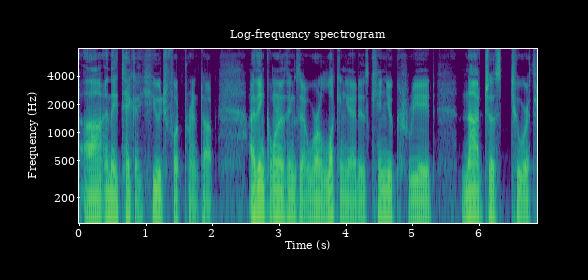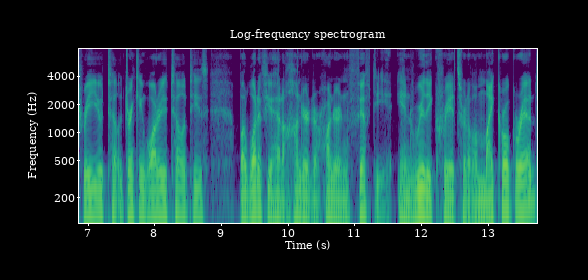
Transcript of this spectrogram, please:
uh, and they take a huge footprint up. I think one of the things that we're looking at is can you create not just two or three util- drinking water utilities, but what if you had 100 or 150 and really create sort of a microgrid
